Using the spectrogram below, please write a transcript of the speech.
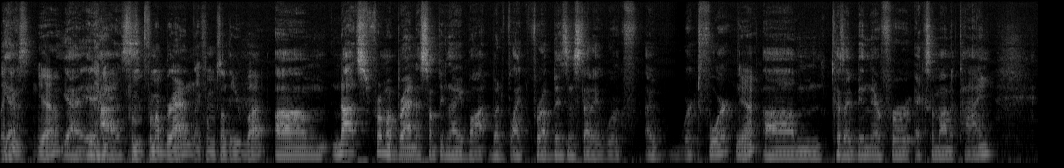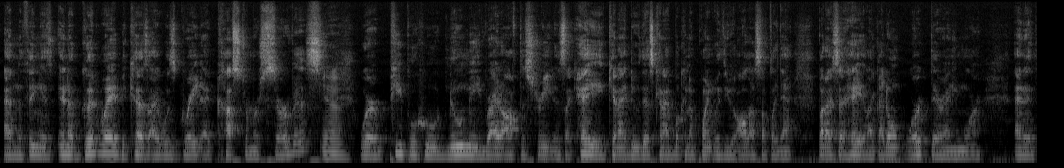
Like Yes. you, yeah, Yeah, it Like you- has. from from a brand, like from something you bought. Um, not from a brand as something that I bought, but like for a business that I work f- I worked for. Yeah, um because I've been there for X amount of time. And the thing is, in a good way, because I was great at customer service, Yeah. where people who knew me right off the street, it's like, hey, can I do this? Can I book an appointment with you? All that stuff like that. But I said, hey, like I don't work there anymore. And it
